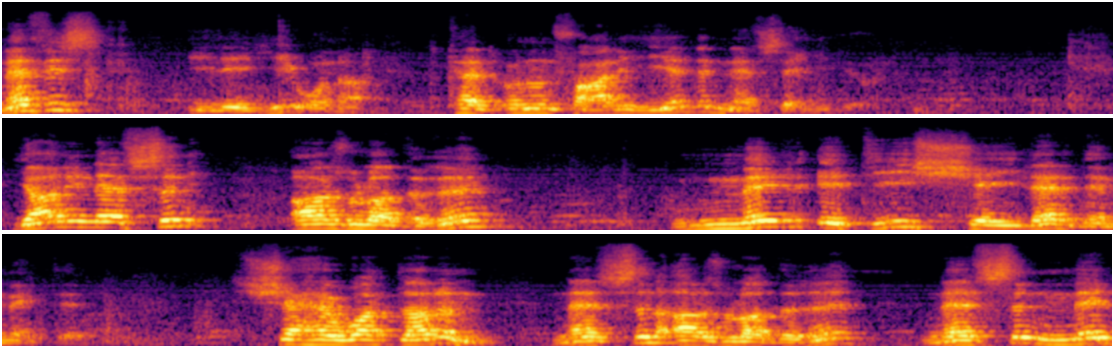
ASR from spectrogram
nefis ileyhi ona. Ted'unun faalihiyedir, nefse gidiyor. Yani nefsin arzuladığı, mel ettiği şeyler demektir. Şehvatların, nefsin arzuladığı, nefsin mel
